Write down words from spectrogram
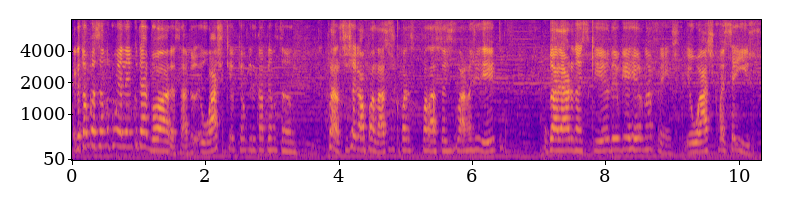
É que eu tô pensando com o elenco de agora, sabe? Eu acho que, que é o que ele tá pensando. Claro, se chegar o Palácio, acho que o Palácio vai titular na direita, o Galhardo na esquerda e o Guerreiro na frente. Eu acho que vai ser isso.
